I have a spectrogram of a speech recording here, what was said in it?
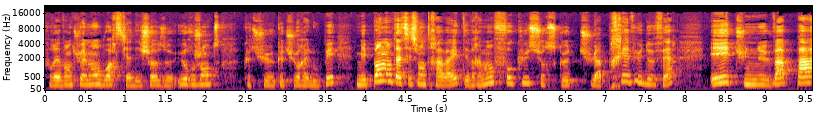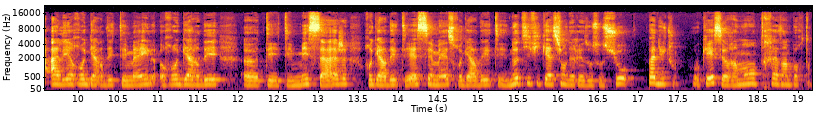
pour éventuellement voir s'il y a des choses urgentes que tu, aurais loupées. Mais pendant ta session de travail, tu es vraiment focus sur ce que tu as prévu de faire et tu ne vas pas aller regarder tes mails, regarder euh, tes, tes, messages, regarder tes SMS, regarder tes notifications des réseaux sociaux. Pas du tout. Ok? C'est vraiment très important.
